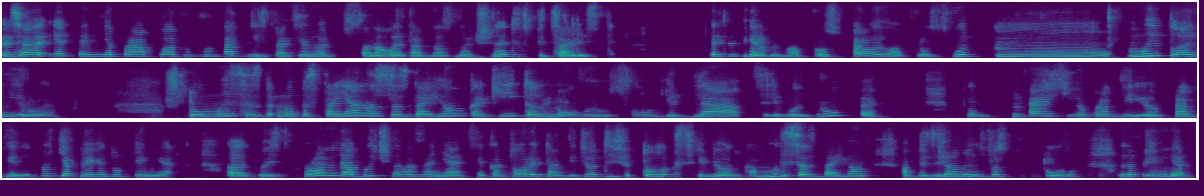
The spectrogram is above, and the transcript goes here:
Хотя это не про оплату труда административного персонала, это однозначно, это специалисты. Это первый вопрос. Второй вопрос. Вот мы планируем что мы, созда мы постоянно создаем какие-то новые услуги для целевой группы, пытаюсь ее продвинуть. Ну, я приведу пример. А, то есть кроме обычного занятия, которое там ведет дефектолог с ребенком, мы создаем определенную инфраструктуру. Например,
